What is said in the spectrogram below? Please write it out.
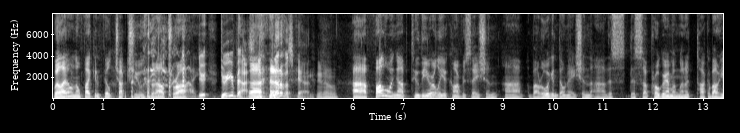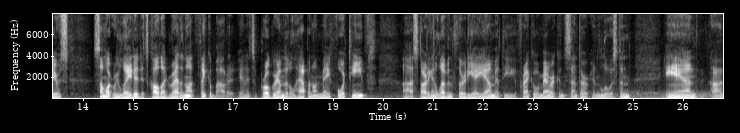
Well, I don't know if I can fill Chuck's shoes, but I'll try. Do do your best. None of us can, you know. Uh, following up to the earlier conversation uh, about organ donation, uh, this this uh, program I'm going to talk about here is somewhat related. It's called "I'd Rather Not Think About It," and it's a program that'll happen on May 14th, uh, starting at 11:30 a.m. at the Franco-American Center in Lewiston, and uh,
